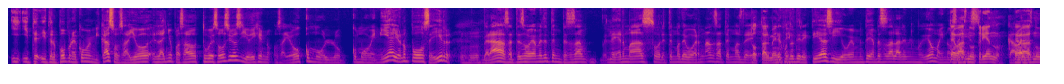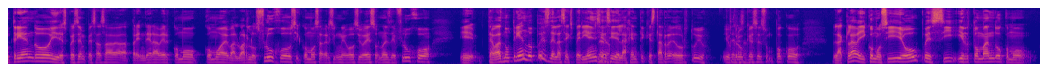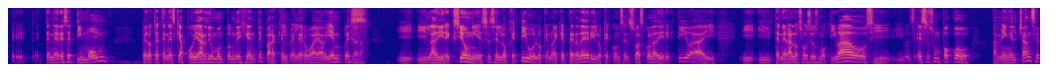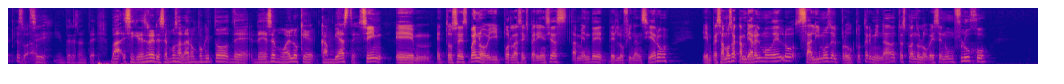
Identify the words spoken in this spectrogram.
Y, y te, y te lo puedo poner como en mi caso, o sea, yo el año pasado tuve socios y yo dije, no, o sea, yo como, lo, como venía, yo no puedo seguir, Ujú. ¿verdad? O sea, entonces obviamente te empezás a leer más sobre temas de gobernanza, temas de, de Totalmente. juntas directivas y obviamente ya empezás a hablar el mismo idioma y no te vas nutriendo, cabal. te vas nutriendo y después empezás a aprender a ver cómo, cómo evaluar los flujos y cómo saber si un negocio es o no es de flujo. Eh, te vas nutriendo pues de las experiencias Claro. y de la gente que está alrededor tuyo. Yo creo que esa es un poco la clave. Y como CEO, pues sí, ir tomando como, eh, tener ese timón, pero te tenés que apoyar de un montón de gente para que el velero vaya bien, pues. Claro. Y, y la dirección, y ese es el objetivo, lo que no hay que perder y lo que consensuás con la directiva y, y, y tener a los socios motivados y, y ese es un poco también el chance, pues. ¿va? Sí, interesante. Va, si quieres regresemos a hablar un poquito de, de ese modelo que cambiaste. Sí, em, entonces, bueno, y por las experiencias también de, de lo financiero, empezamos a cambiar el modelo, salimos del producto terminado, entonces cuando lo ves en un flujo,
